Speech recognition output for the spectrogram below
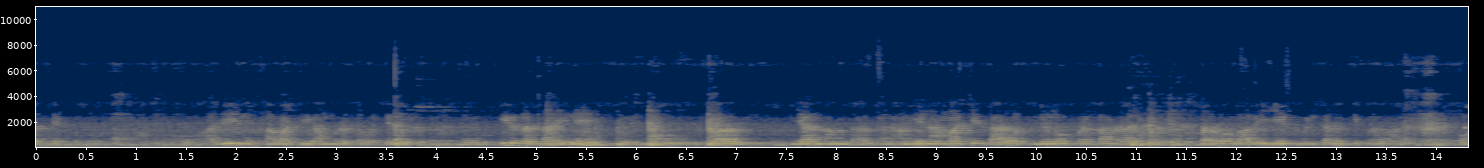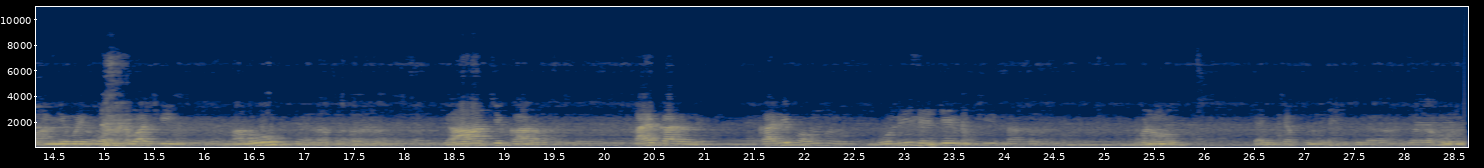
सत्य करतो. आधी मुखावाटी अमृत वचन उत्तीर्णता येणे या या नामधारकांना हे नामाचे धारक निनो प्रकार आहे सर्व भावी जे विठ्ठलची प्रमाण व हो, आम्ही वैभवाशी आलो. याचे कारण काय कारण आहे? कार्य पाहून बोलिले जे रुची सासर. म्हणून त्यांच्या पुण्यतिथीला हजर राहून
